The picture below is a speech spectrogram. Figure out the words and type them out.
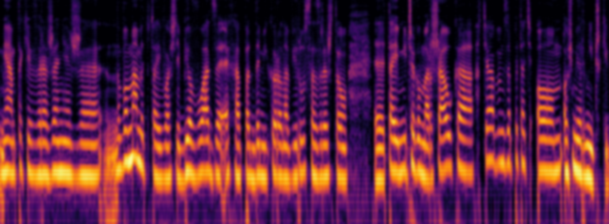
Miałam takie wrażenie, że, no bo mamy tutaj właśnie biowładzę, echa pandemii koronawirusa, zresztą e, tajemniczego marszałka. Chciałabym zapytać o ośmiorniczki.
